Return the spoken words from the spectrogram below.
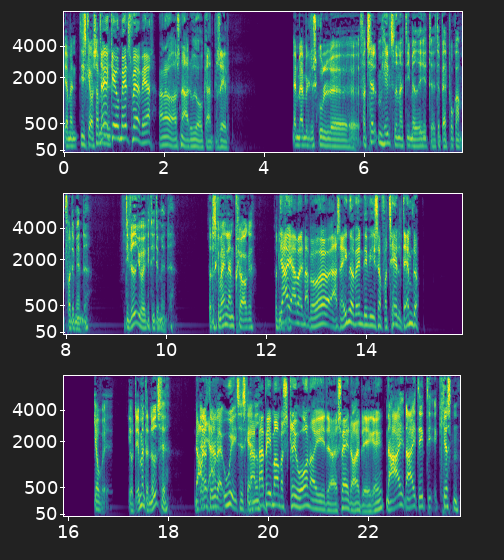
Jamen, de skal jo så Det er minde... Geomets være vært. Han er også snart ude over kanten selv. Men man vil jo skulle øh, fortælle dem hele tiden, at de er med i et øh, debatprogram for demente. For de ved jo ikke, at de er demente. Så der skal være en eller anden klokke. Så de... Ja, ja, men man behøver altså ikke nødvendigvis at fortælle dem det. Jo, øh, jo, det er man da nødt til. Nå, Ellers ja. det vil være uetisk andet. bare bed mig om at skrive under i et uh, svagt øjeblik, ikke? Nej, nej, det, det, Kirsten,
